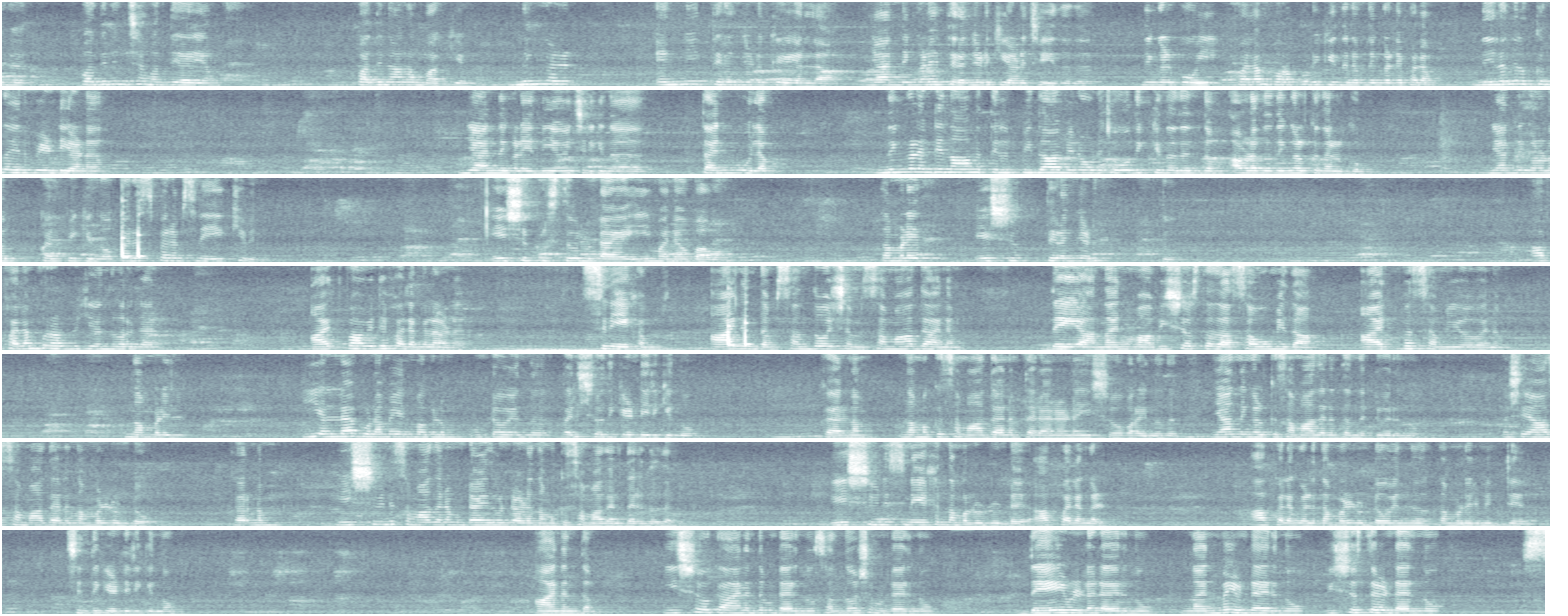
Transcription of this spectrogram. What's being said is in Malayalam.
ഇരുപത്തഞ്ചാം അധ്യായം പതിനാറാം വാക്യം. നിങ്ങൾ എന്നെ തിരഞ്ഞെടുക്കുകയല്ല ഞാൻ നിങ്ങളെ തിരഞ്ഞെടുക്കുകയാണ് ചെയ്തത്. നിങ്ങൾ പോയി ഫലം പുറപ്പെടുവിക്കുന്നതിനും നിങ്ങളുടെ ഫലം നിലനിൽക്കുന്നതിനും വേണ്ടിയാണ് ഞാൻ നിങ്ങളെ നിയോഗിച്ചിരിക്കുന്നത്. തന്മൂലം നിങ്ങൾ എന്റെ നാമത്തിൽ പിതാവിനോട് ചോദിക്കുന്നതെന്തും അവിടെ നിന്ന് നിങ്ങൾക്ക് നൽകും. ഞാൻ നിങ്ങളോട് കൽപ്പിക്കുന്നു പരസ്പരം സ്നേഹിക്കുവിൻ. യേശു ക്രിസ്തുവിനുണ്ടായ ഈ മനോഭാവം നമ്മളെ യേശു തിരഞ്ഞെടുത്തു. ആ ഫലം പ്രവർത്തിക്കുക എന്ന് പറഞ്ഞാൽ ആത്മാവിന്റെ ഫലങ്ങളാണ്. സ്നേഹം ആനന്ദം സന്തോഷം സമാധാനം ദയ നന്മ വിശ്വസ്തത സൗമ്യത ആത്മസംയോജനം. നമ്മളിൽ ഈ എല്ലാ ഗുണമേന്മകളും ഉണ്ടോ എന്ന് പരിശോധിക്കേണ്ടിയിരിക്കുന്നു. കാരണം നമുക്ക് സമാധാനം തരാനാണ് ഈശോ പറയുന്നത്. ഞാൻ നിങ്ങൾക്ക് സമാധാനം തന്നിട്ട് വരുന്നു. പക്ഷേ ആ സമാധാനം നമ്മളിലുണ്ടോ? കാരണം യേശുവിന് സമാധാനം ഉണ്ടായതുകൊണ്ടാണ് നമുക്ക് സമാധാനം തരുന്നത്. യേശുവിന് സ്നേഹം നമ്മളോടുണ്ട് ആ ഫലങ്ങൾ ആ ഫലങ്ങൾ നമ്മളിലുണ്ടോ എന്ന് നമ്മളൊരു മിനിറ്റ് ചിന്തിക്കേണ്ടിയിരിക്കുന്നു. ആനന്ദം. ഈശോക്ക് ആനന്ദമുണ്ടായിരുന്നു സന്തോഷമുണ്ടായിരുന്നു ദയുള്ളതായിരുന്നു നന്മയുണ്ടായിരുന്നു വിശ്വസ്തയുണ്ടായിരുന്നു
